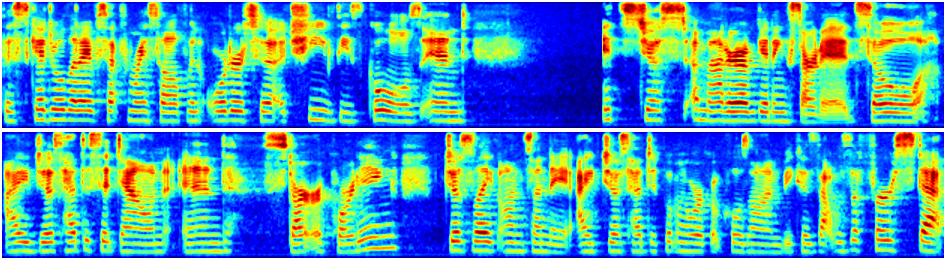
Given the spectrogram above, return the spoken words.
the schedule that I've set for myself in order to achieve these goals. And it's just a matter of getting started. So I just had to sit down and start recording, just like on Sunday. I just had to put my workout clothes on because that was the first step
